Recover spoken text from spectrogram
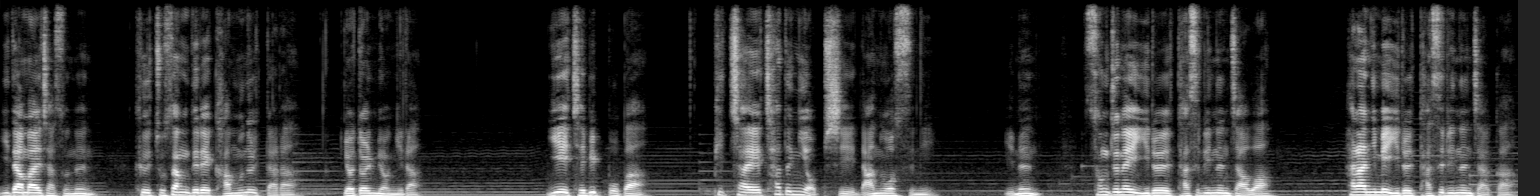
이다말 자손은 그 조상들의 가문을 따라 8명이라. 이에 제비 뽑아 피차에 차등이 없이 나누었으니 이는 성전의 일을 다스리는 자와 하나님의 일을 다스리는 자가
